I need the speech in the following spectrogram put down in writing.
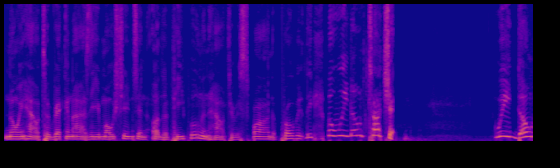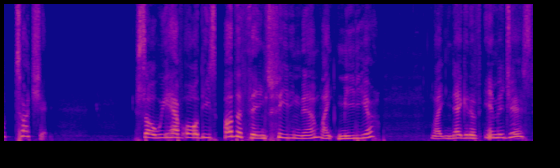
knowing how to recognize the emotions in other people and how to respond appropriately. But we don't touch it. We don't touch it. So we have all these other things feeding them, like media, like negative images,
